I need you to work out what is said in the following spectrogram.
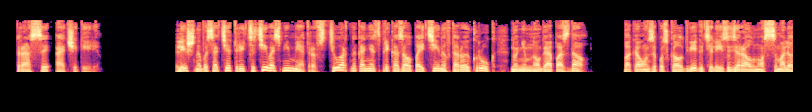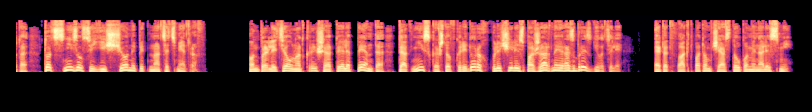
трассы А4. Лишь на высоте 38 метров Стюарт наконец приказал пойти на второй круг, но немного опоздал. Пока он запускал двигатели и задирал нос самолета, тот снизился еще на 15 метров. Он пролетел над крышей отеля «Пента» так низко, что в коридорах включились пожарные разбрызгиватели. Этот факт потом часто упоминали СМИ.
